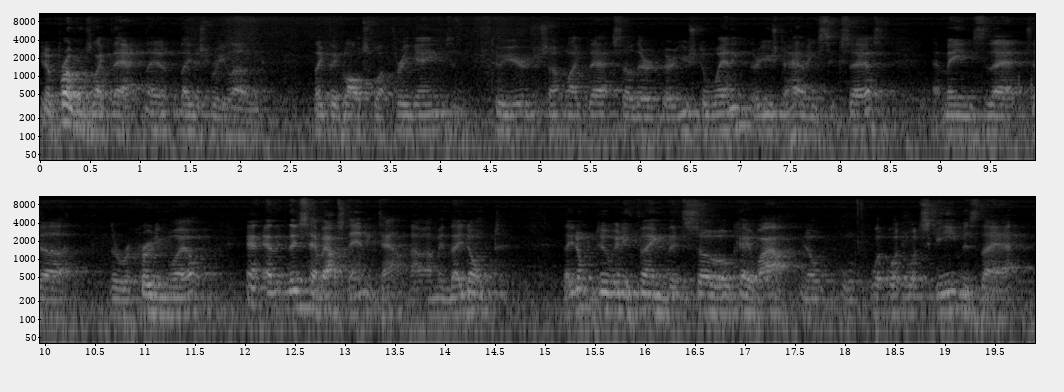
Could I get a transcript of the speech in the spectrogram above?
you know, programs like that, they, they just reload. I think they've lost, what, three games in two years or something like that, so they're, they're used to winning, they're used to having success. That means that, uh, they're recruiting well, and, and they just have outstanding talent. I, mean, they don't, they don't do anything that's so, okay, wow, you know, what, what, what scheme is that?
